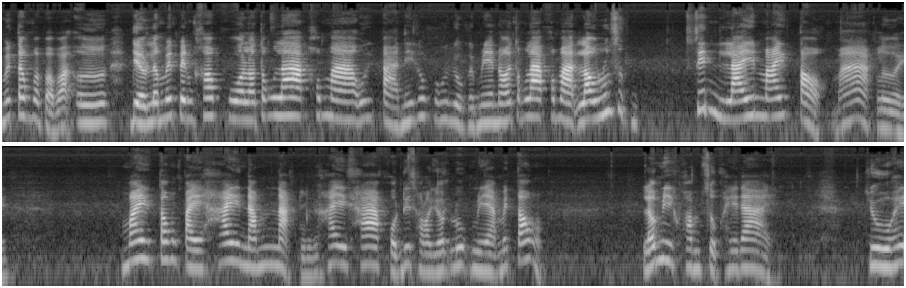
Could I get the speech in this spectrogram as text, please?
ไม่ต้องมาบอกว่า เออ เดี๋ยวเราไม่เป็นครอบครัวเราต้องลากเข้ามา อุ้ยป่านนี้เขาคงอยู่กับเมียน้อยต้องลากเข้ามา เรารู้สึกสิ้นไร้ไม้ตอกมากเลย ไม่ต้องไปให้น้ำหนักหรือให้ค่าคนที่ทรยศลูกเมียไม่ต้อง แล้วมีความสุขให้ได้ อยู่ให้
